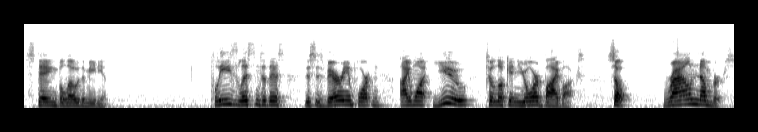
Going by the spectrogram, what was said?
staying below the median. Please listen to this. This is very important. I want you to look in your buy box. So, round numbers,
